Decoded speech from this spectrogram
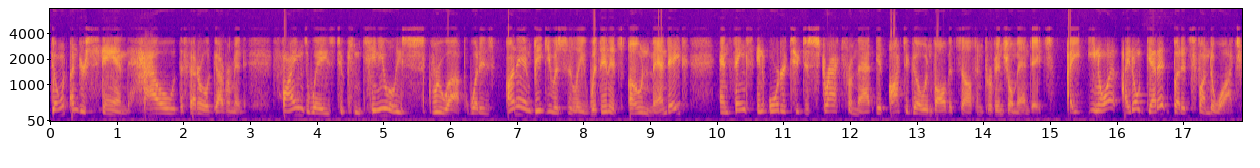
don't understand how the federal government finds ways to continually screw up what is unambiguously within its own mandate and thinks in order to distract from that, it ought to go involve itself in provincial mandates. I, you know what? I don't get it, but it's fun to watch.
